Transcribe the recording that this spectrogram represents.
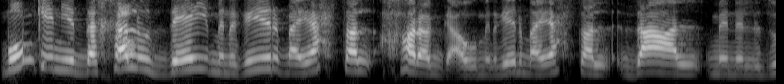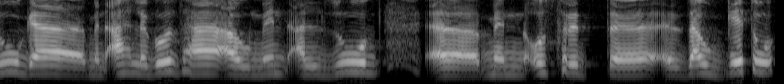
ممكن يتدخلوا إزاي من غير ما يحصل حرج أو من غير ما يحصل زعل من الزوجة من أهل جوزها أو من الزوج آه، من أسرة آه، زوجته؟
